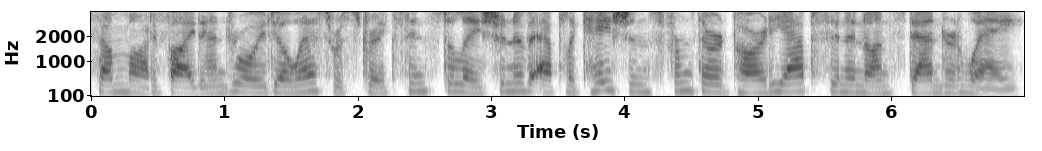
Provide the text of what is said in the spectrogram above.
Some modified Android OS restricts installation of applications from third party apps in a non standard way.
